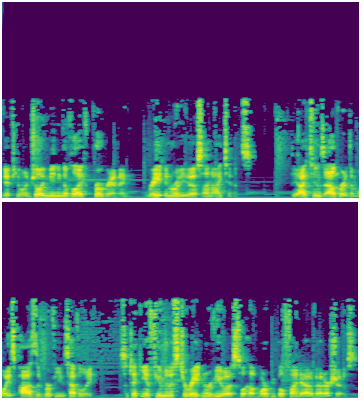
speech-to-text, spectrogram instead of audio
If you enjoy Meaning of Life programming, rate and review us on iTunes. The iTunes algorithm weighs positive reviews heavily, so taking a few minutes to rate and review us will help more people find out about our shows.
